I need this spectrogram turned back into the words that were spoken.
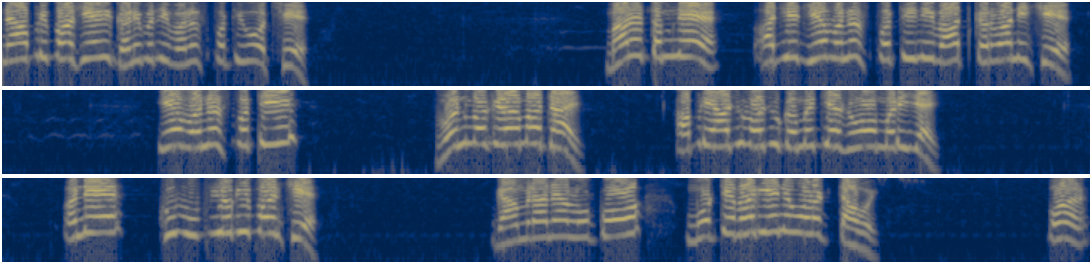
ને આપણી પાસે એવી ઘણી બધી વનસ્પતિઓ છે. મારે તમને આજે જે વનસ્પતિની વાત કરવાની છે, એ વનસ્પતિ વનવગડામાં થાય. આપણી આજુબાજુ ગમે ત્યાં જોવા મળી જાય. અને ખૂબ ઉપયોગી પણ છે. ગામડાના લોકો મોટે ભાગે એને ઓળખતા હોય. પણ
